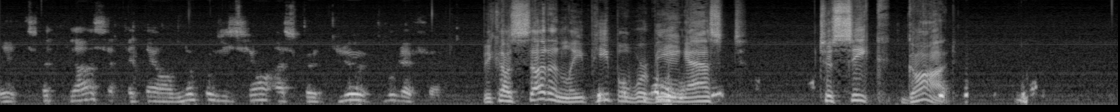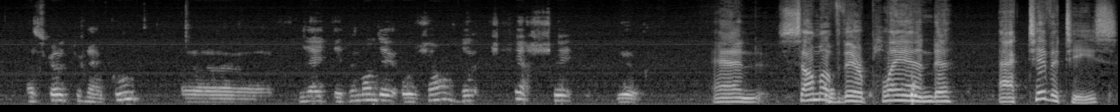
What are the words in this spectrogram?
Et cette classe était en opposition à ce que Dieu voulait faire. Because suddenly people were being asked to seek God. Parce que tout d'un coup, euh, il a été demandé aux gens de chercher Dieu. And some of their planned activities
